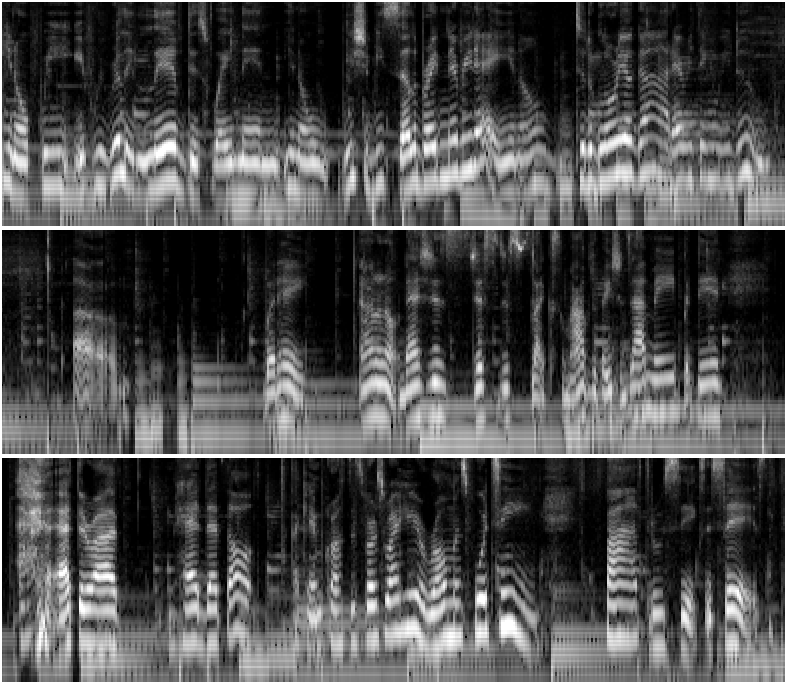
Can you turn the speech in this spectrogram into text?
you know if we if we really live this way then you know we should be celebrating every day you know to the glory of god everything we do. Um but hey i don't know. That's just just just like some observations i made but then after i had that thought i came across this verse right here romans 14 5 through 6 it says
